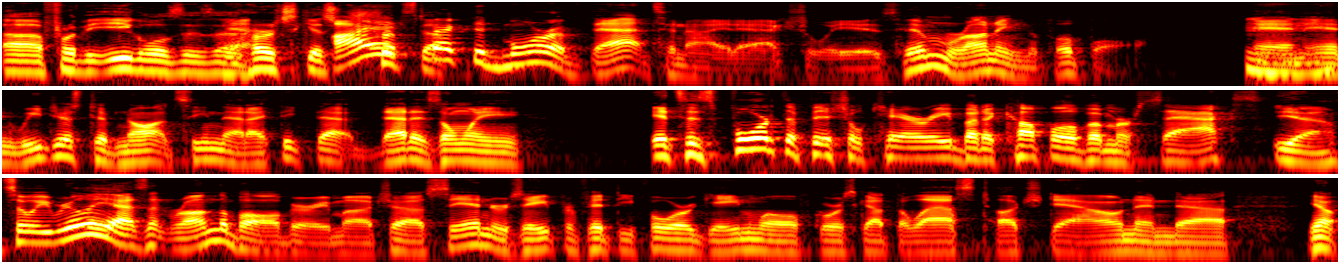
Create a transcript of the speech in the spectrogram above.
uh, for the Eagles as uh, Yeah. Hurts gets I tripped up. expected more of that tonight. Actually, is him running the football, and Mhm. and we just have not seen that. I think that that is only it's his fourth official carry, but a couple of them are sacks. Yeah. So he really hasn't run the ball very much. Uh, Sanders eight for fifty four. Gainwell, of course, got the last touchdown, and uh, you know.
